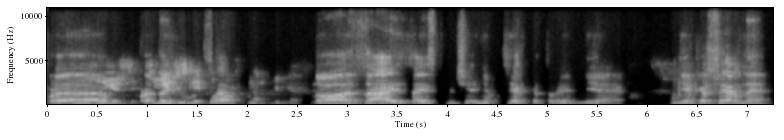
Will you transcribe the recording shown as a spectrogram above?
про- Киевский, киевский продаются, торт, например. но за, за исключением тех, которые не, не кошерные,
